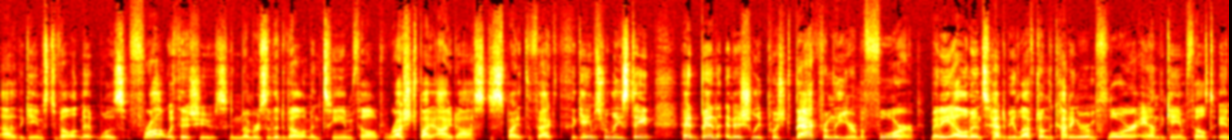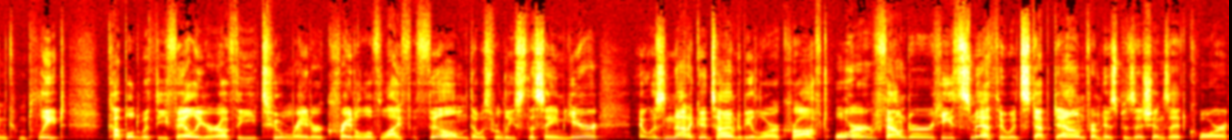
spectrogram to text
Uh, the game's development was fraught with issues, and members of the development team felt rushed by Eidos despite the fact that the game's release date had been initially pushed back from the year before. Many elements had to be left on the cutting room floor, and the game felt incomplete. Coupled with the failure of the Tomb Raider Cradle of Life film that was released the same year, it was not a good time to be Lara Croft or founder Heath Smith, who would step down from his positions at Core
